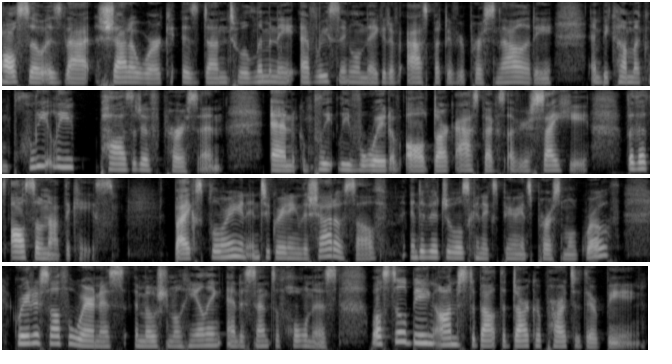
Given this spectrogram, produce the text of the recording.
also is that shadow work is done to eliminate every single negative aspect of your personality and become a completely positive person and completely void of all dark aspects of your psyche, but that's also not the case. By exploring and integrating the shadow self, individuals can experience personal growth, greater self awareness, emotional healing, and a sense of wholeness while still being honest about the darker parts of their being.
